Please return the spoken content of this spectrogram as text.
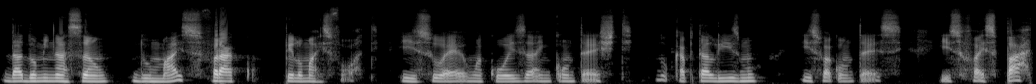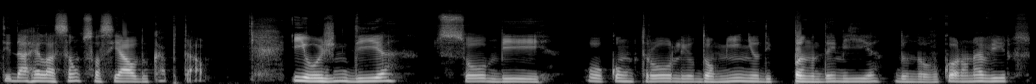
da dominação do mais fraco pelo mais forte. Isso é uma coisa em conteste. No capitalismo, isso acontece. Isso faz parte da relação social do capital. E hoje em dia, sob o controle, o domínio de pandemia do novo coronavírus,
